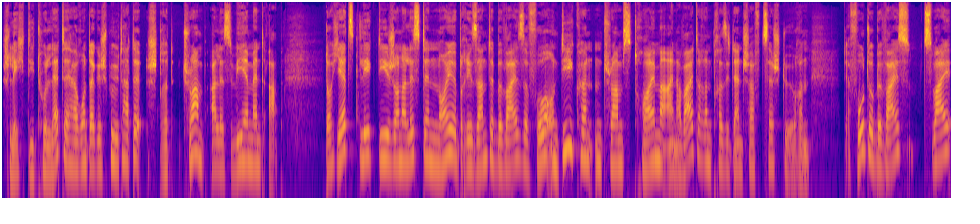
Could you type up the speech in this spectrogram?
schlicht die Toilette heruntergespült hatte, stritt Trump alles vehement ab. Doch jetzt legt die Journalistin neue brisante Beweise vor und die könnten Trumps Träume einer weiteren Präsidentschaft zerstören. Der Fotobeweis zwei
